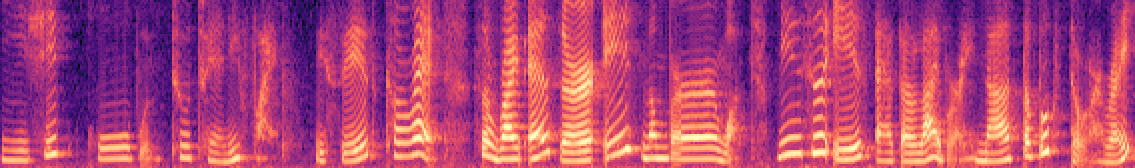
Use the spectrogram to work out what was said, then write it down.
25분, 225. This is correct. So right answer is number one. Minsu is at the library, not the bookstore, right?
